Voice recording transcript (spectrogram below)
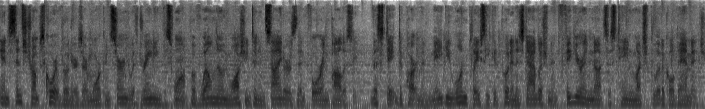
And since Trump's core voters are more concerned with draining the swamp of well-known Washington insiders than foreign policy, the State Department may be one place he could put an establishment figure and not sustain much political damage.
